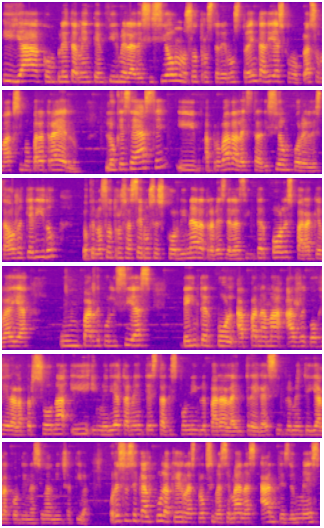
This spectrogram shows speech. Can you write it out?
y ya completamente en firme la decisión, nosotros tenemos 30 días como plazo máximo para traerlo. Lo que se hace y aprobada la extradición por el Estado requerido, lo que nosotros hacemos es coordinar a través de las Interpoles para que vaya un par de policías de Interpol a Panamá a recoger a la persona y inmediatamente está disponible para la entrega. Es simplemente ya la coordinación administrativa. Por eso se calcula que en las próximas semanas, antes de un mes,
